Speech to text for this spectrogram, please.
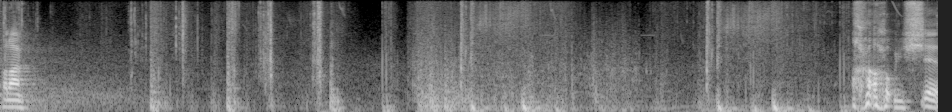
Hold on. Oh, shit.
